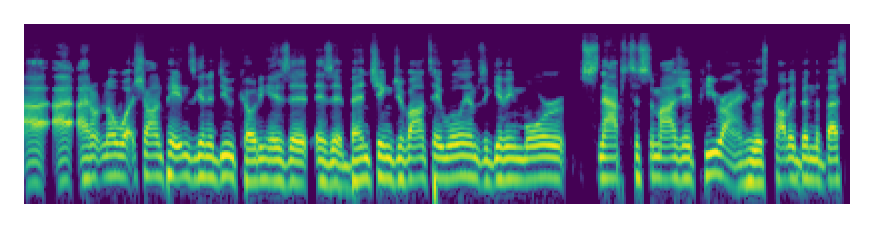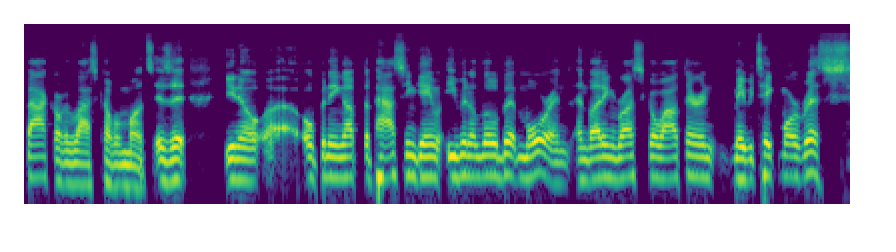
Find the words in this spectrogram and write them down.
Uh, I, I don't know what Sean Payton's going to do. Cody, is it is it benching Javonte Williams and giving more snaps to Samaje Perine, who has probably been the best back over the last couple months? Is it you know uh, opening up the passing game even a little bit more and and letting Russ go out there and maybe take more risks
